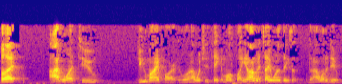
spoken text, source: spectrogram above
but I want to do my part. And Lord, I want you to take and multiply. You know, I'm going to tell you one of the things that, that I want to do.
